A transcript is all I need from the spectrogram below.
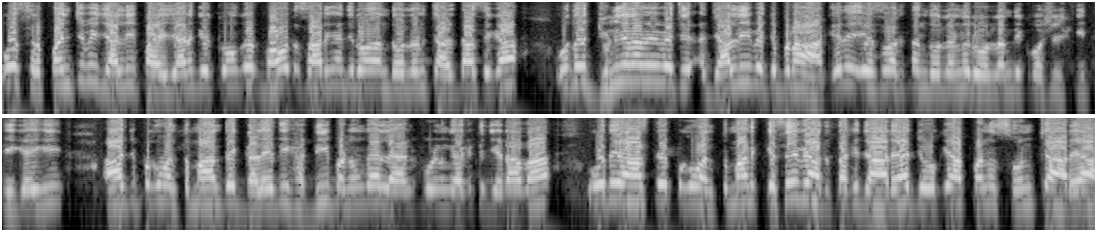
ਉਹ ਸਰਪੰਚ ਵੀ ਜਾਲੀ ਪਾਏ ਜਾਣਗੇ ਕਿਉਂਕਿ ਬਹੁਤ ਸਾਰੀਆਂ ਜਦੋਂ ਅੰਦੋਲਨ ਚੱਲਦਾ ਸੀਗਾ, ਉਦੋਂ ਯੂਨੀਅਨਾਂ ਵਿੱਚ ਜਾਲੀ ਵਿੱਚ ਬਣਾ ਕੇ ਤੇ ਇਸ ਵਕਤ ਅੰਦੋਲਨ ਨੂੰ ਰੋਲਣ ਦੀ ਕੋਸ਼ਿਸ਼ ਕੀਤੀ ਗਈ ਸੀ। ਅੱਜ ਭਗਵੰਤ ਮਾਨ ਦੇ ਗਲੇ ਦੀ ਹੱਡੀ ਬਣੂਗਾ ਲੈਂਡ ਪੂਲਿੰਗ ਐਕਟ ਜਿਹੜਾ ਵਾ, ਉਹਦੇ ਵਾਸਤੇ ਭਗਵੰਤ ਮਾਨ ਕਿਸੇ ਵੀ ਹੱਦ ਤੱਕ ਜਾ ਰਿਹਾ ਜੋ ਕਿ ਆਪਾਂ ਨੂੰ ਸੁਣ ਚ ਆ ਰਿਹਾ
